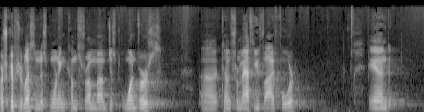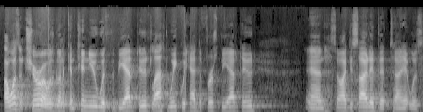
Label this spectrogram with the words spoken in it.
Our scripture lesson this morning comes from um, just one verse. Uh, it comes from Matthew 5 4. And I wasn't sure I was going to continue with the Beatitudes. Last week we had the first Beatitude. And so I decided that uh, it was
